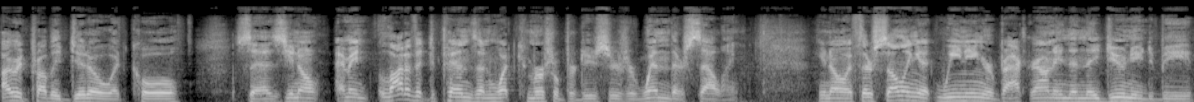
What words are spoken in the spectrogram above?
I would probably ditto what Cole says. You know, I mean, a lot of it depends on what commercial producers or when they're selling. You know, if they're selling at weaning or backgrounding, then they do need to be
